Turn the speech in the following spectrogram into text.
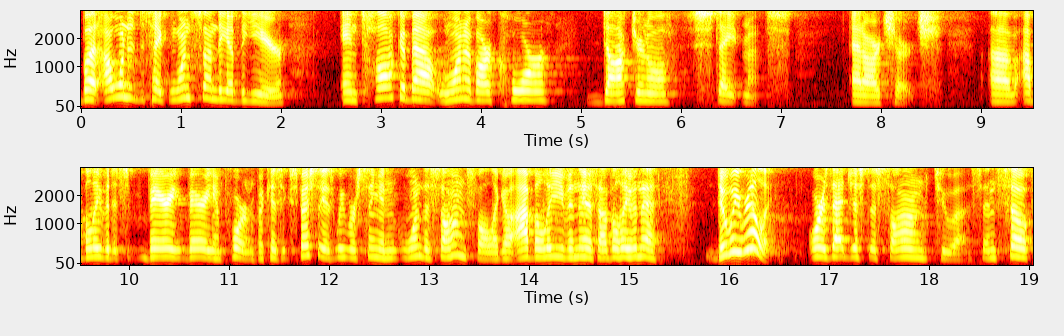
But I wanted to take one Sunday of the year and talk about one of our core doctrinal statements at our church. Um, I believe that it's very, very important because, especially as we were singing one of the songs fall ago, I believe in this, I believe in that. Do we really? Or is that just a song to us? And so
